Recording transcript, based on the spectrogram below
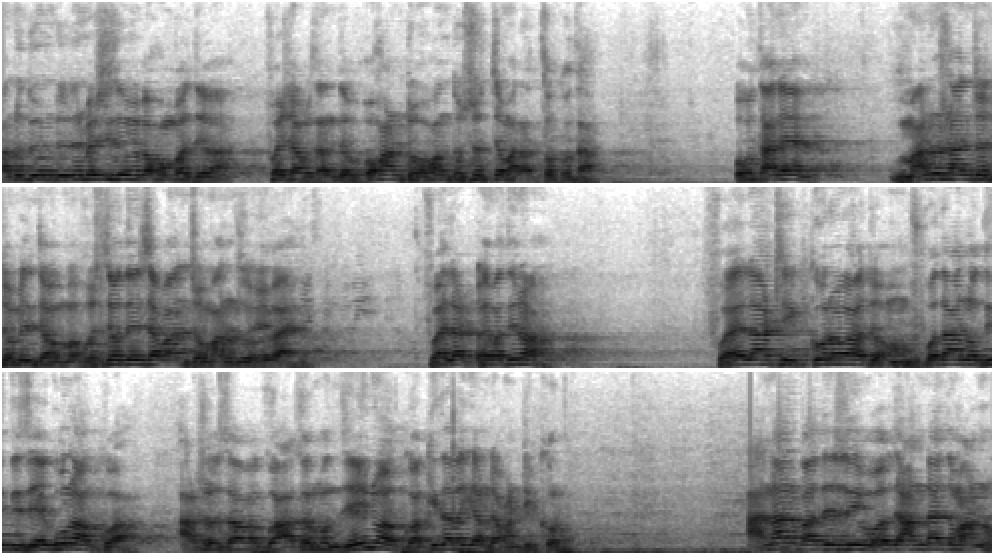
মানুষ দুজন বেশি জমিবা কম বাদ দেওয়া। পয়সা পয়সা আনতে। ওখান তো ওখান তো সত্যি মারাত্মক কথা। ও তাহলে মানুষ আনছো জমি বুঝতেও দিন চাপ আনছো, মানুষ জমি ভাই ফয়লা মাতি না? ফয়লা ঠিক করো প্রধান অতিথি যে কোনো আঁকুয়া। আসল চাপ আঁকুয়া, আসল মধ্যে যেই নো আঁকুয়া, কিতা লাগি আনটা এখন ঠিক করো। আনার বাদে যদি আন্ডায় তো মানুষ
